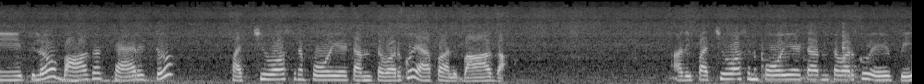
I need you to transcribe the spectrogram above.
నేతిలో బాగా క్యారెట్ పచ్చి వాసన పోయేటంత వరకు వేపాలి బాగా. అది పచ్చి వాసన పోయేటంత వరకు వేపి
